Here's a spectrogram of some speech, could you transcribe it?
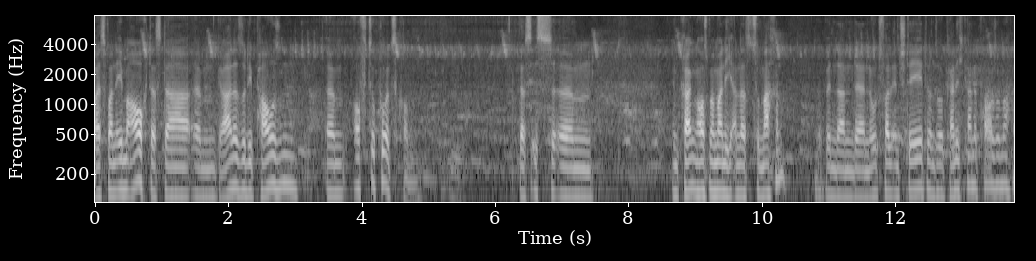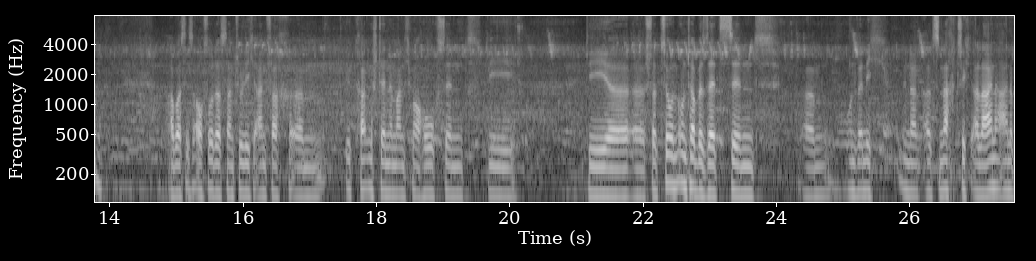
weiß man eben auch, dass da ähm, gerade so die Pausen ähm, oft zu kurz kommen. Das ist ähm, im Krankenhaus manchmal nicht anders zu machen. Wenn dann der Notfall entsteht und so, kann ich keine Pause machen. Aber es ist auch so, dass natürlich einfach ähm, Krankenstände manchmal hoch sind, die, die äh, Stationen unterbesetzt sind. Ähm, und wenn ich als Nachtschicht alleine eine,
